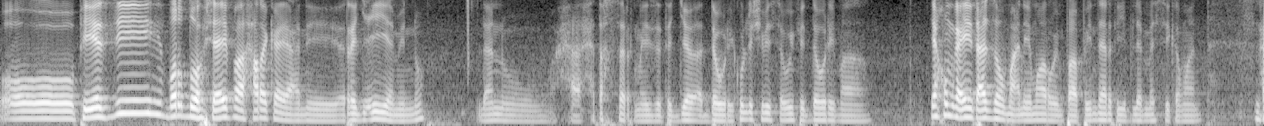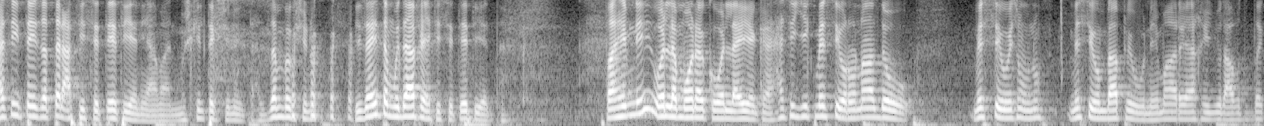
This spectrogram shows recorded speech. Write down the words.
و PSG برضه شايفها حركة يعني رجعية منه. لأنه حتخسر ميزة الدوري. كل شيء بيسويه في الدوري ما يا أخي هم قاعدين يتعزموا مع نيمار وامبابي انت تجيب لهم ميسي كمان. حسي انت إذا بتلعب في سانت ايتيان يا man. مشكلتك شنو أنت؟ ذنبك شنو؟ إذا أنت مدافع في سانت ايتيان فاهمني؟ ولا موناكو ولا ايا كان. حسي يجيك ميسي ورونالدو. ميسي واسمه منو؟ ميسي ومبابي ونيمار يا أخي يلعبوا ضدك.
